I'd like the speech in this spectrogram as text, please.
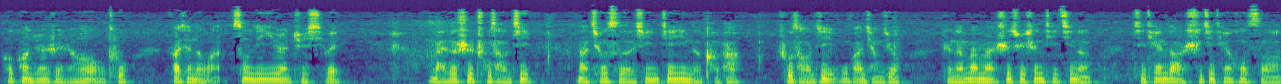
喝矿泉水然后呕吐，发现的晚，送进医院去洗胃。买的是除草剂。那求死的心坚硬的可怕，除草剂无法抢救，只能慢慢失去身体机能，几天到十几天后死亡，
